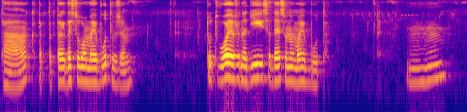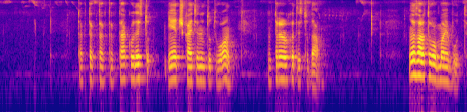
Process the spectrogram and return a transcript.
Так, так, так, так, десь воно має бути вже. Тут двоє вже надіюся, десь воно має бути. Угу. Так, так, так, так, так, о, десь тут. Ні, чекайте, не тут во. Ну, треба рухатись туди. Ну, зараз того має бути.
